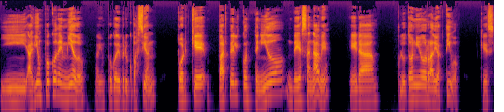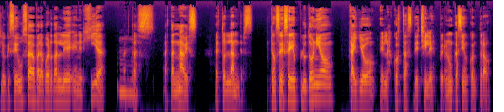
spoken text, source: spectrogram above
y había un poco de miedo, había un poco de preocupación, porque parte del contenido de esa nave era plutonio radioactivo, que es lo que se usa para poder darle energía a, estas, a estas naves, a estos landers. Entonces ese plutonio cayó en las costas de Chile, pero nunca ha sido encontrado.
